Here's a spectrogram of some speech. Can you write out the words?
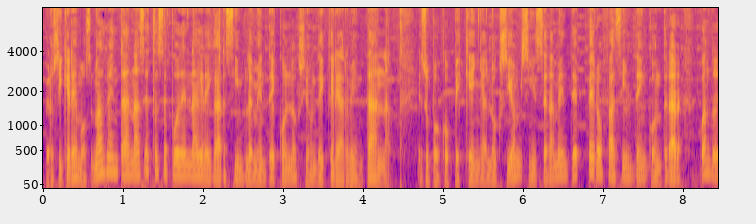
pero si queremos más ventanas, estas se pueden agregar simplemente con la opción de crear ventana. Es un poco pequeña la opción, sinceramente, pero fácil de encontrar cuando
